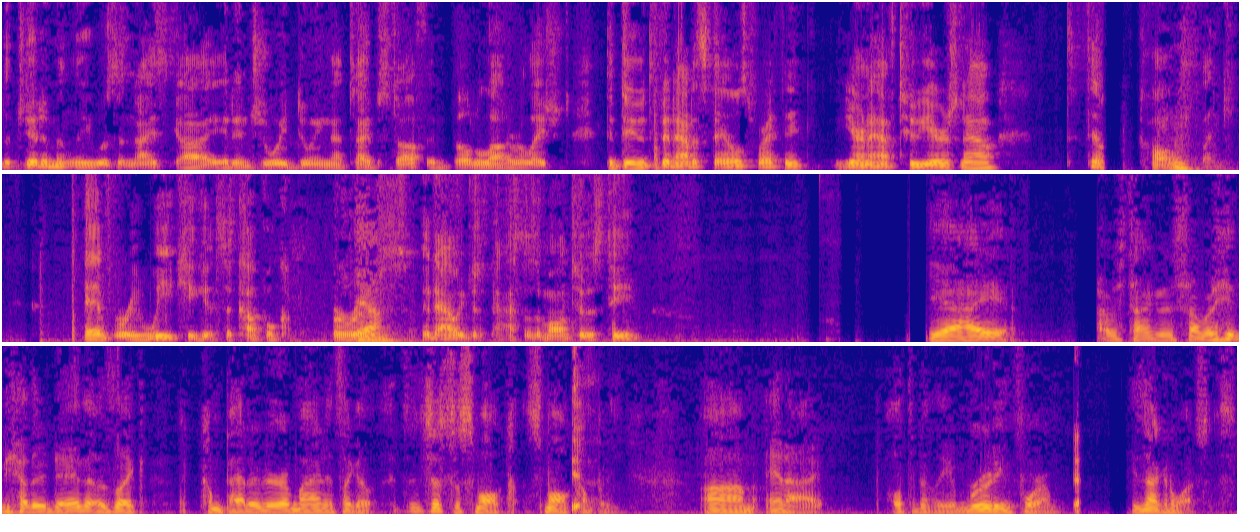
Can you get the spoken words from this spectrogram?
legitimately was a nice guy and enjoyed doing that type of stuff and built a lot of relations. The dude's been out of sales for I think a year and a half, two years now. Still calls like every week. He gets a couple for Yeah. and now he just passes them on to his team. Yeah, I I was talking to somebody the other day that was like a competitor of mine. It's like a it's just a small small Yeah. company, um, and I ultimately I'm rooting for him. He's not going to watch this.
